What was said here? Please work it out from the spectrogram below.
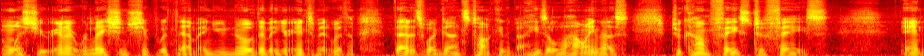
unless you're in a relationship with them and you know them and you're intimate with them. That is what God's talking about. He's allowing us to come face to face. And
